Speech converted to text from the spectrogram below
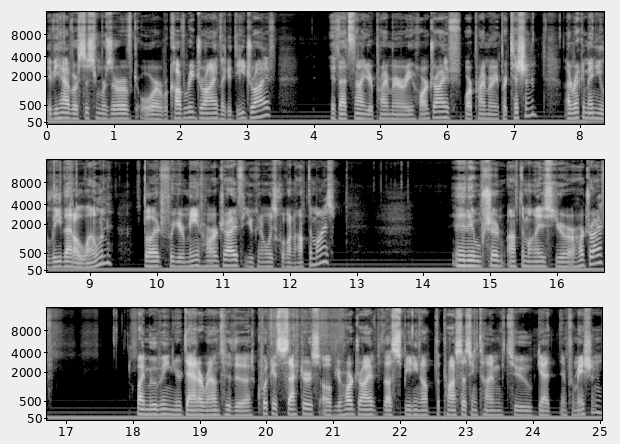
If you have a system reserved or recovery drive, like a D drive, if that's not your primary hard drive or primary partition, I'd recommend you leave that alone. But for your main hard drive, you can always click on Optimize. And it should optimize your hard drive by moving your data around to the quickest sectors of your hard drive, thus speeding up the processing time to get information.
